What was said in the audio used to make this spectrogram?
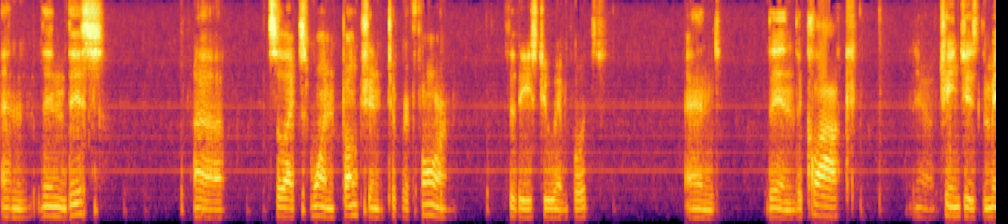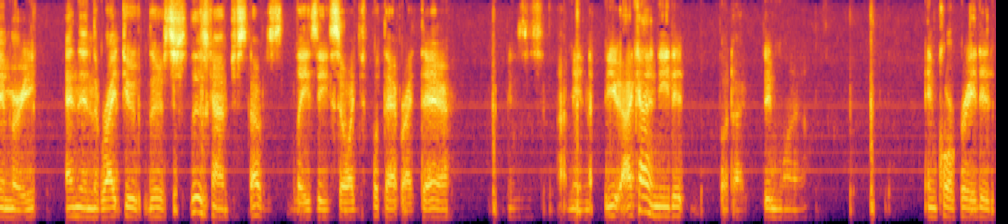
and then this uh, selects one function to perform to these two inputs, and then the clock you know changes the memory. And then the write to this this kind of just that was lazy so I just put that right there. I mean you, I kind of need it but I didn't want to incorporate it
